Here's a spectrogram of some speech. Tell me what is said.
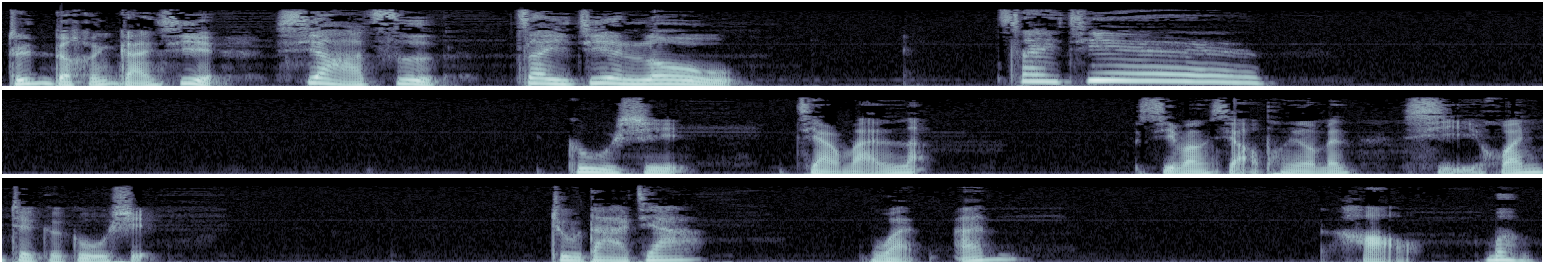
真的很感谢，下次再见喽！再见。故事讲完了，希望小朋友们喜欢这个故事。祝大家晚安，好梦。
